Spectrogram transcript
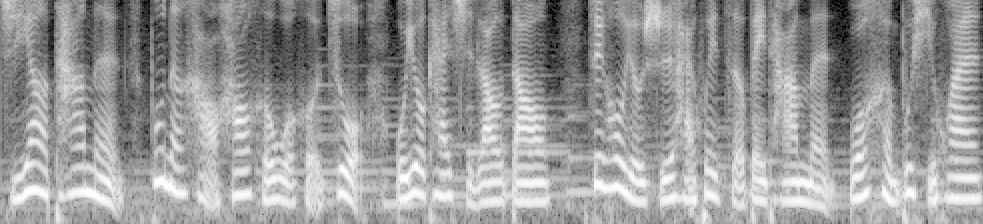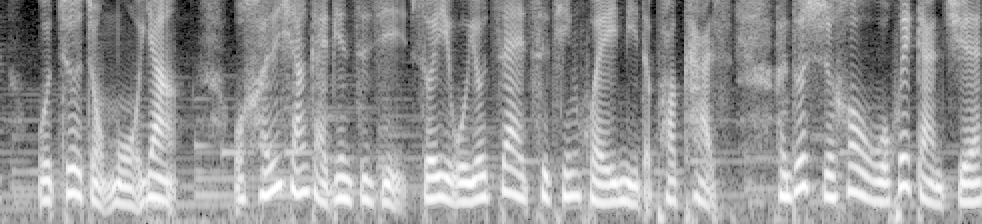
只要他们不能好好和我合作，我又开始唠叨，最后有时还会责备他们。我很不喜欢我这种模样，我很想改变自己，所以我又再次听回你的 podcast。很多时候我会感觉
